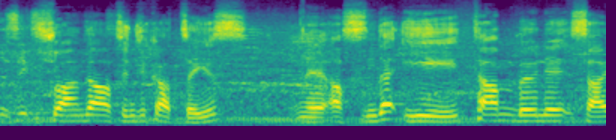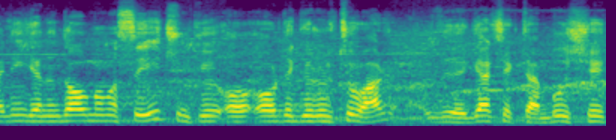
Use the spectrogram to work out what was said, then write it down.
The sixth Şu anda 6. kattayız. Aslında iyi. Tam böyle sahilin yanında olmaması iyi çünkü orada gürültü var. Gerçekten bu işi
